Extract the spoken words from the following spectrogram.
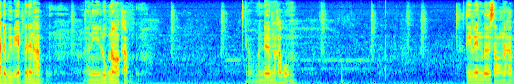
RWS ไปด้วยนะครับ อันนี้ลูกนอกครับ เหมือนเดิมนะครับผมสตีเวนเบอร์สองนะครับ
